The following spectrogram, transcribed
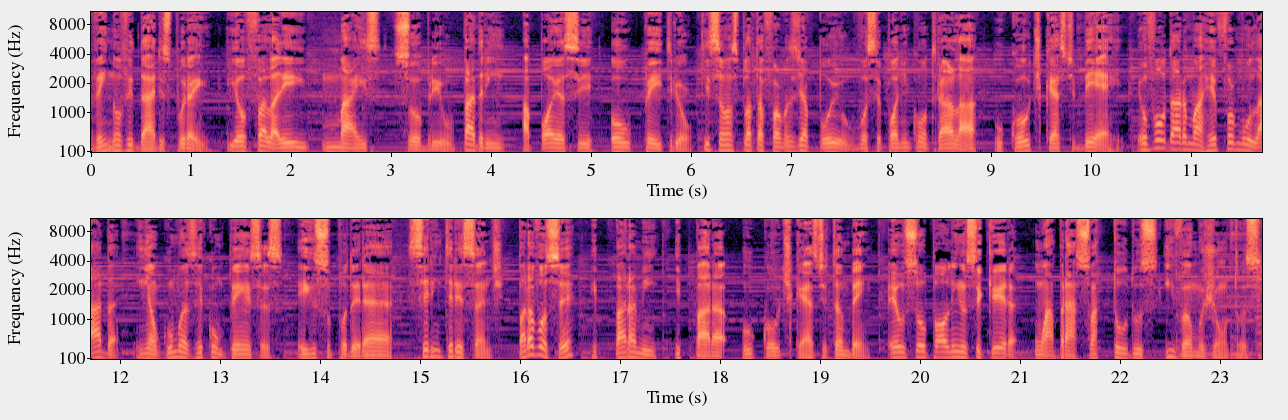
vem novidades por aí e eu falarei mais sobre o Padrim, Apoia-se ou Patreon, que são as plataformas de apoio. Você pode encontrar lá o Coachcast BR. Eu vou dar uma reformulada em algumas recompensas e isso poderá ser interessante para você e para mim e para o Coachcast também. Eu sou Paulinho Siqueira. Um abraço a todos e vamos juntos.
